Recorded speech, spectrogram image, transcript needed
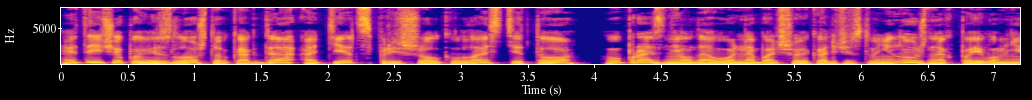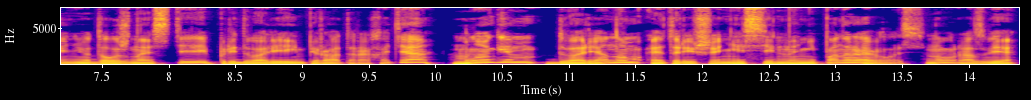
Это еще повезло, что когда отец пришел к власти, то упразднил довольно большое количество ненужных, по его мнению, должностей при дворе императора. Хотя многим дворянам это решение сильно не понравилось. Ну, разве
